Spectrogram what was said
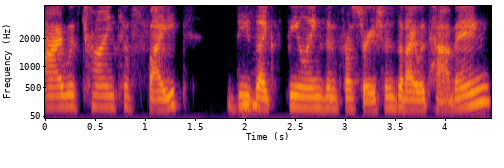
I was trying to fight these mm-hmm. like feelings and frustrations that I was having.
